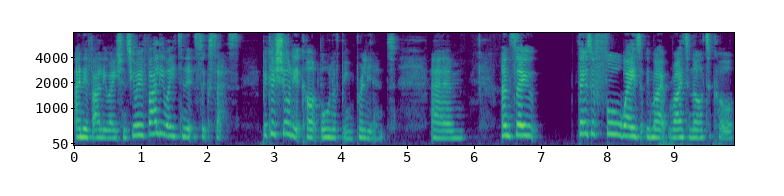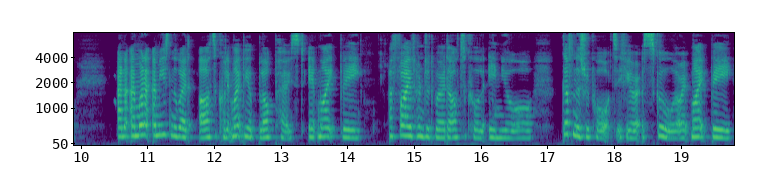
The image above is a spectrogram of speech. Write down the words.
an evaluation. So you're evaluating its success because surely it can't all have been brilliant. Um, and so those are four ways that we might write an article. And, and when I'm using the word article, it might be a blog post, it might be a 500 word article in your governor's report if you're at a school, or it might be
